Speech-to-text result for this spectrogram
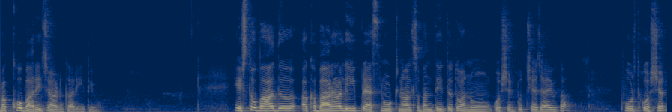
ਮੱਖੋ ਬਾਰੇ ਜਾਣਕਾਰੀ ਦਿਓ। ਇਸ ਤੋਂ ਬਾਅਦ ਅਖਬਾਰਾਂ ਲਈ ਪ੍ਰੈਸ ਨੋਟ ਨਾਲ ਸੰਬੰਧਿਤ ਤੁਹਾਨੂੰ ਕੁਐਸਚਨ ਪੁੱਛਿਆ ਜਾਏਗਾ। ਫੋਰਥ ਕੁਐਸਚਨ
